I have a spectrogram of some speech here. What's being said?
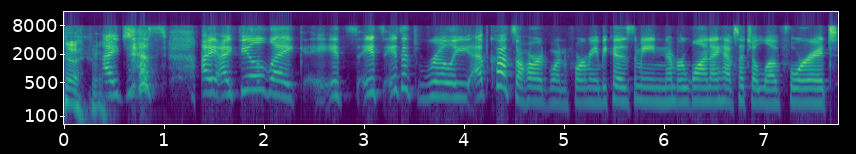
know. I just I I feel like it's it's it's a really Epcot's a hard one for me because I mean number one I have such a love for it.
